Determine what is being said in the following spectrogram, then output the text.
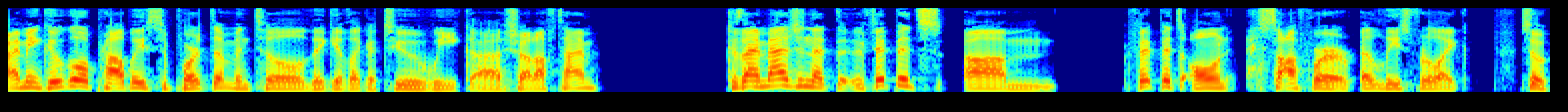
I mean, Google will probably support them until they give like a two week uh, shut off time. Because I imagine that the Fitbit's um, Fitbit's own software, at least for like, so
